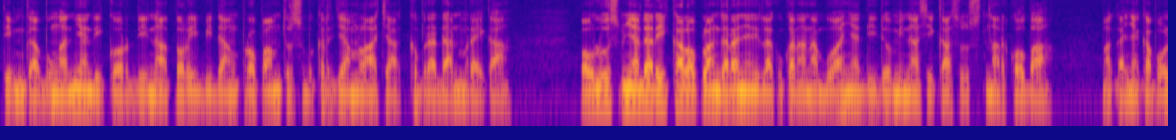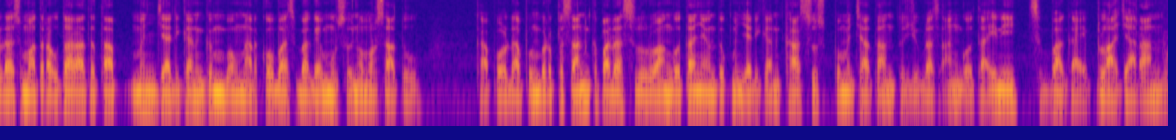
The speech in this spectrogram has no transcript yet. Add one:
Tim gabungan yang dikoordinatori bidang propam terus bekerja melacak keberadaan mereka. Paulus menyadari kalau pelanggaran yang dilakukan anak buahnya didominasi kasus narkoba. Makanya Kapolda Sumatera Utara tetap menjadikan gembong narkoba sebagai musuh nomor satu. Kapolda pun berpesan kepada seluruh anggotanya untuk menjadikan kasus pemecatan 17 anggota ini sebagai pelajaran.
